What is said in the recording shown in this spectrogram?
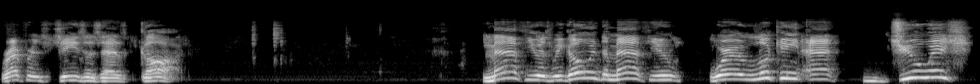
referenced Jesus as God. Matthew, as we go into Matthew, we're looking at Jewish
